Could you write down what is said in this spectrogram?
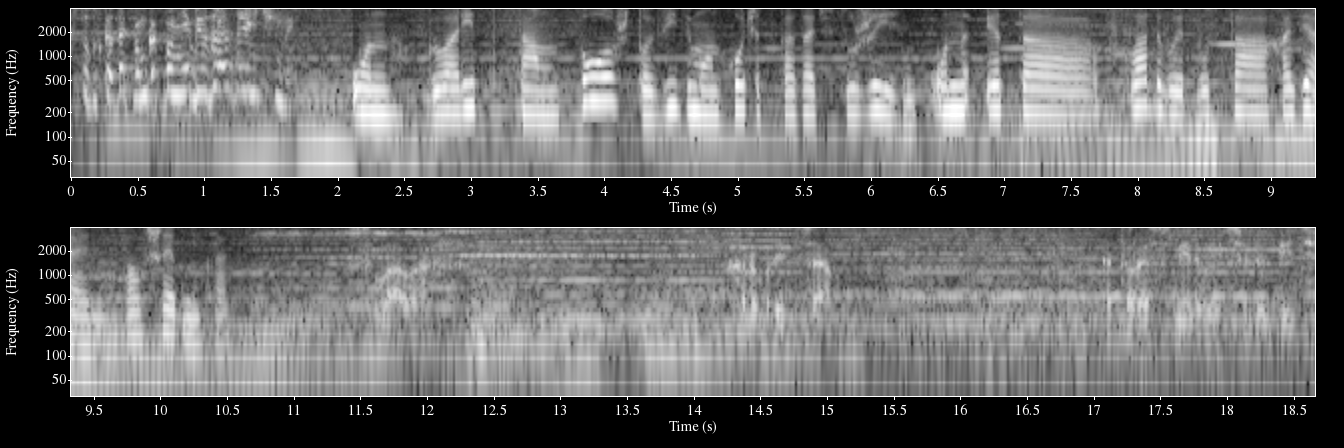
Чтобы сказать вам, как вы мне безразличны. Он говорит там то, что, видимо, он хочет сказать всю жизнь. Он это вкладывает в уста хозяина, волшебника. Слава храбрецам, которые осмеливаются любить,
